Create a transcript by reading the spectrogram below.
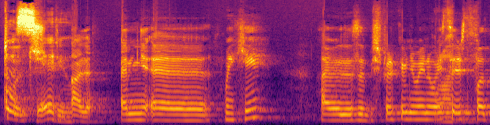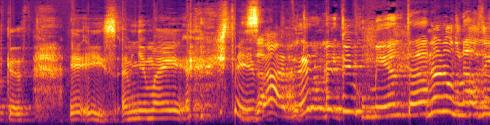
Todos. sério? Olha, a minha. ah, como é que é? Ai meu Deus, espero que a minha mãe não ouça este podcast. É, é isso, a minha mãe. Isto é Exato, idade. a Eu nunca tive- comenta. Não, não, tu não estás a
